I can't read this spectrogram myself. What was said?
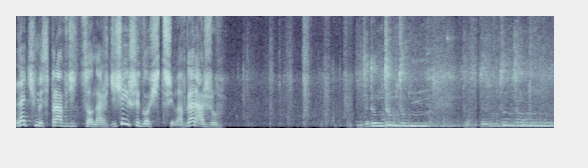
Lećmy sprawdzić, co nasz dzisiejszy gość trzyma w garażu. Dum, dum, dum. Dum, dum, dum, dum.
